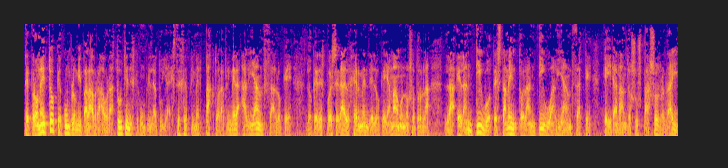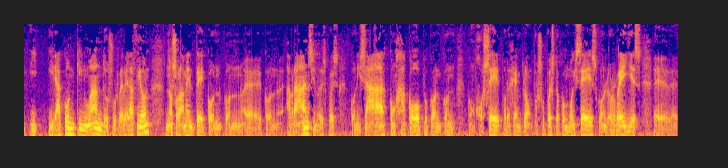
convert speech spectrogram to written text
te prometo que cumplo mi palabra, ahora tú tienes que cumplir la tuya. Este es el primer pacto, la primera alianza, lo que, lo que después será el germen de lo que llamamos nosotros la, el Antiguo Testamento, la antigua alianza que, irá dando sus pasos, ¿verdad? Irá continuando su revelación, no solamente con, con, eh, Abraham, sino después con Isaac, con Jacob, con, con, José, por ejemplo, por supuesto con Moisés, con los reyes, eh,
